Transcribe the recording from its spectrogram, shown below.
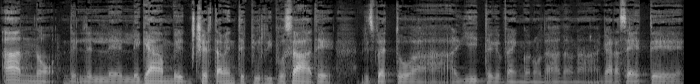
hanno delle, le gambe certamente più riposate rispetto a, agli hit che vengono da, da una gara 7 e,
